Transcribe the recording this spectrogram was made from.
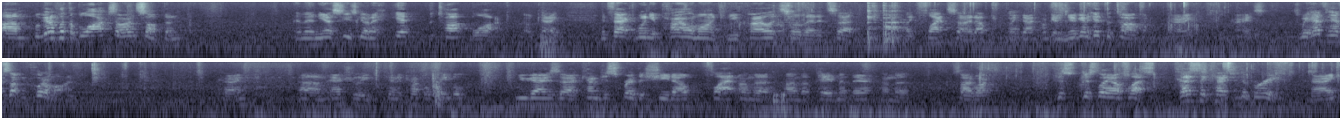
um, we're going to put the blocks on something, and then Yessie's going to hit the top block. Okay. In fact, when you pile them on, can you pile it so that it's uh, like flat side up like that? Okay. You're going to hit the top one. All right. All right. So we have to have something to put them on. Okay. Um, actually, can a couple people, you guys uh, kind of just spread the sheet out flat on the on the pavement there on the sidewalk. Just just lay out flat. That's to catch debris. All right.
